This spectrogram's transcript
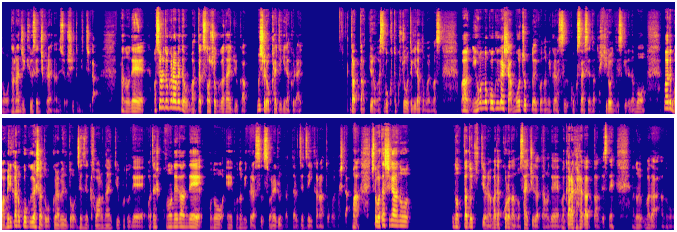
79センチくらいなんですよ、シートピッチが。なので、まあ、それと比べても全く遜色がないというか、むしろ快適なくらいだったっていうのがすごく特徴的だと思います。まあ、日本の航空会社はもうちょっとエコノミークラス国際線だと広いんですけれども、まあでもアメリカの航空会社と比べると全然変わらないということで、私この値段でこのエコノミークラス座れるんだったら全然いいかなと思いました。まあ、ちょっと私があの、乗った時っていうのはまだコロナの最中だったので、まあ、ガラガラだったんですね。あの、まだ、あの、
